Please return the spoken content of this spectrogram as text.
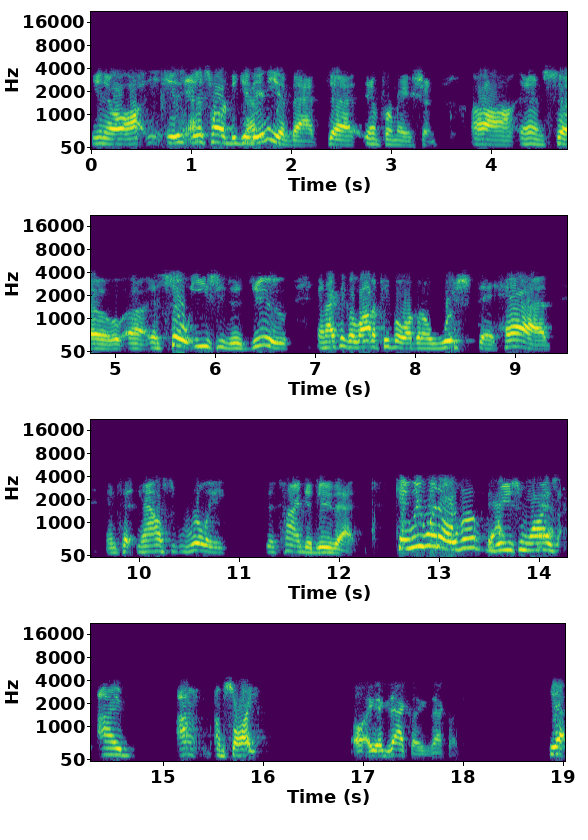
You know, uh, it, it's hard to get any of that uh, information. Uh, and so uh, it's so easy to do, and I think a lot of people are going to wish they had, and t- now's really the time to do that. Okay, we went over yeah. reason why yeah. I, I I'm sorry. Oh, exactly, exactly. Yeah,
